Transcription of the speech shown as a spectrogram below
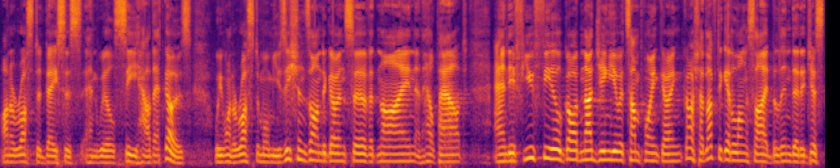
on a rostered basis, and we'll see how that goes. We want to roster more musicians on to go and serve at nine and help out. And if you feel God nudging you at some point, going, Gosh, I'd love to get alongside Belinda to just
